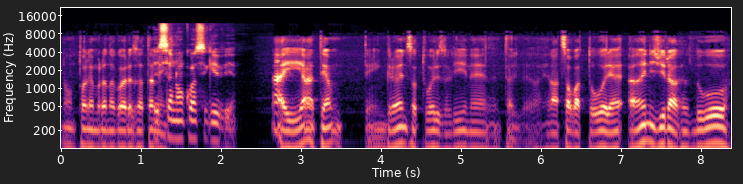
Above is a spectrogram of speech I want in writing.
Não estou lembrando agora exatamente. Esse eu não consegui ver. Aí ah, tem, tem grandes atores ali, né? Renato Salvatore, a Anne Girardot,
